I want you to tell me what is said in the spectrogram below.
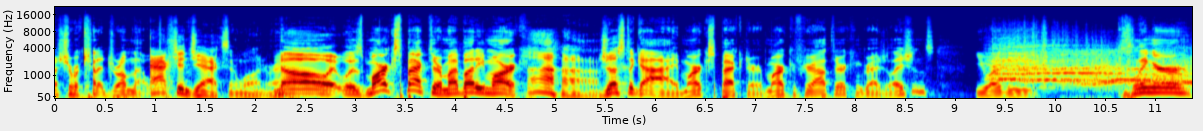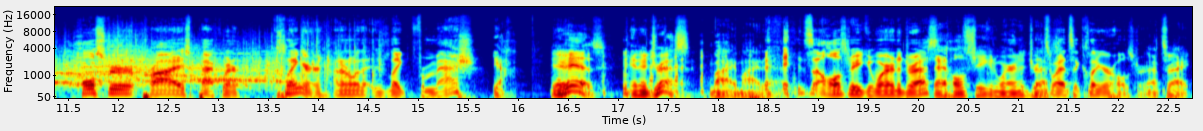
not sure what kind of drum that was. Action Jackson won, right? No, it was Mark Spector, my buddy Mark. Ah, Just a guy, Mark Spector. Mark, if you're out there, congratulations. You are the Klinger Holster Prize Pack winner. Klinger, I don't know what that is, like from MASH? yeah, it is in a dress. my my, add. It's a holster you can wear in a dress. That holster you can wear in a dress. That's why it's a Klinger holster. That's right.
